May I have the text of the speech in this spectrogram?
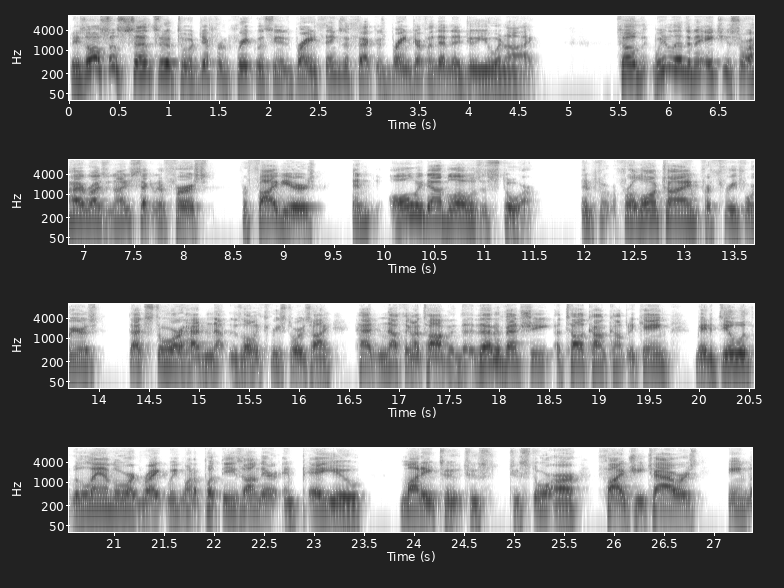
But he's also sensitive to a different frequency in his brain. Things affect his brain differently than they do you and I. So we lived in an 18 story high rise in 92nd and First for five years. And all the way down below was a store. And for, for a long time, for three, four years, that store had not, was only three stories high, had nothing on top of it. Then eventually a telecom company came, made a deal with, with the landlord, right? We want to put these on there and pay you money to to to store our 5G towers aimed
